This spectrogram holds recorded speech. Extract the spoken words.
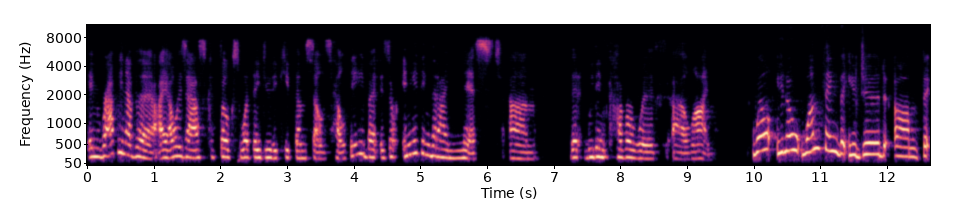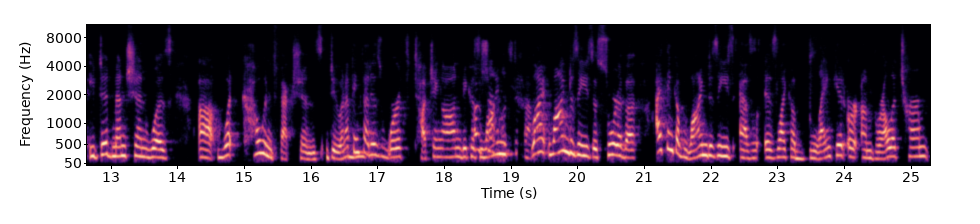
in wrapping up the i always ask folks what they do to keep themselves healthy but is there anything that i missed um, that we didn't cover with uh, Lyme? Well, you know, one thing that you did um, that you did mention was uh, what co-infections do, and I think mm-hmm. that is worth touching on because oh, Lyme, Lyme, Lyme disease is sort of a. I think of Lyme disease as as like a blanket or umbrella term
